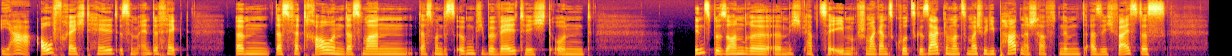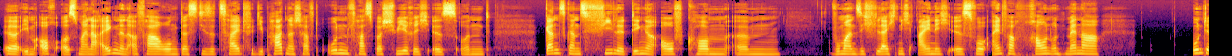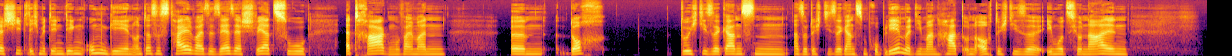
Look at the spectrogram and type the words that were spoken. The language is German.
ja aufrecht hält, ist im Endeffekt ähm, das Vertrauen, dass man, dass man das irgendwie bewältigt. Und insbesondere, ähm, ich habe es ja eben schon mal ganz kurz gesagt, wenn man zum Beispiel die Partnerschaft nimmt, also ich weiß, dass äh, eben auch aus meiner eigenen Erfahrung, dass diese Zeit für die Partnerschaft unfassbar schwierig ist und ganz, ganz viele Dinge aufkommen, ähm, wo man sich vielleicht nicht einig ist, wo einfach Frauen und Männer unterschiedlich mit den Dingen umgehen und das ist teilweise sehr, sehr schwer zu ertragen, weil man ähm, doch durch diese ganzen, also durch diese ganzen Probleme, die man hat und auch durch diese emotionalen,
